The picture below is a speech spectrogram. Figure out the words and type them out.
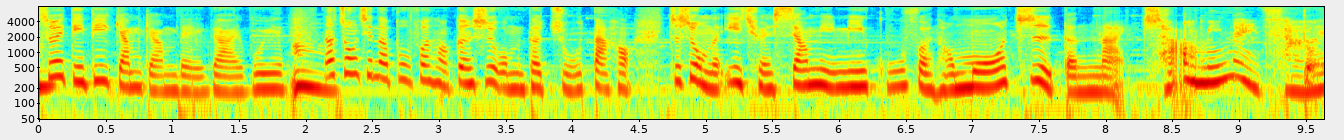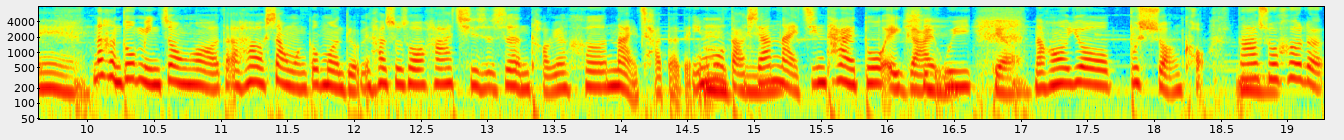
所以滴滴甘甘美盖味。嗯、那中间的部分哈更是我们的主打哈，这是我们的义全香米米谷粉和磨制的奶茶哦，米奶茶。对，那很多民众哦，还有上网跟我们留。友，他说说他其实是很讨厌喝奶茶的人，因为我当下奶精太多，A 个 I V，然后又不爽口。那他说喝了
